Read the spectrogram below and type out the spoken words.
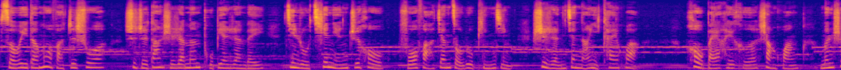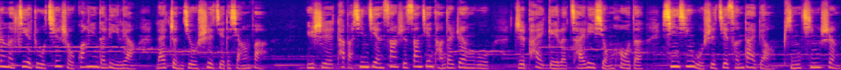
所谓的末法之说，是指当时人们普遍认为，进入千年之后，佛法将走入瓶颈，世人将难以开化。后白黑和上皇萌生了借助千手观音的力量来拯救世界的想法，于是他把新建三十三间堂的任务指派给了财力雄厚的新兴武士阶层代表平清盛。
